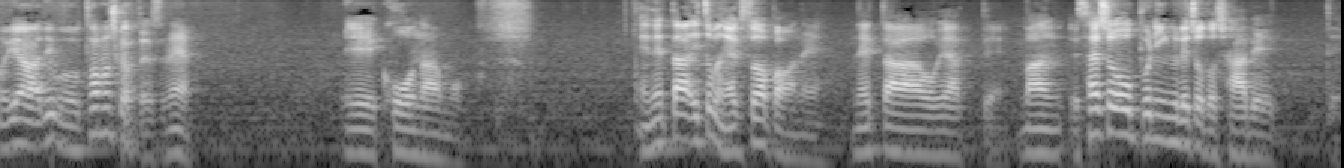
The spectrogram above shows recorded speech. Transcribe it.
うんいやでも楽しかったですね。えーコーナーも。えーネタいつもの焼きそばパンはねネタをやって、まあ、最初オープニングでちょっと喋って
